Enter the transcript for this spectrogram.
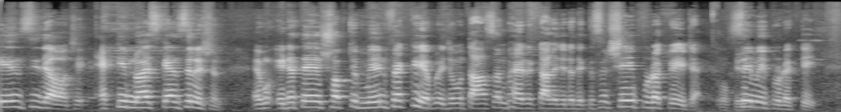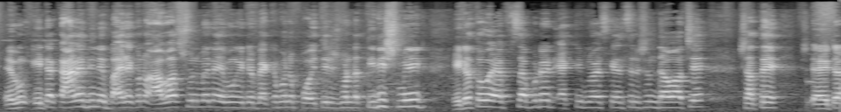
এএনসি দেওয়া আছে অ্যাক্টিভ নয়েজ ক্যান্সেলেশন এবং এটাতে সবচেয়ে মেইন ফ্যাক্টরি যেমন তাহসান ভাইয়ের কানে যেটা দেখতেছেন সেই প্রোডাক্টে এটা। সেম এই প্রোডাক্টেই এবং এটা কানে দিলে বাইরে কোনো আওয়াজ শুনবে না এবং এটা ব্যাকআপ হলো পঁয়ত্রিশ ঘণ্টা তিরিশ মিনিট। এটা তো app supported active noise cancellation দেওয়া আছে। সাথে এটা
